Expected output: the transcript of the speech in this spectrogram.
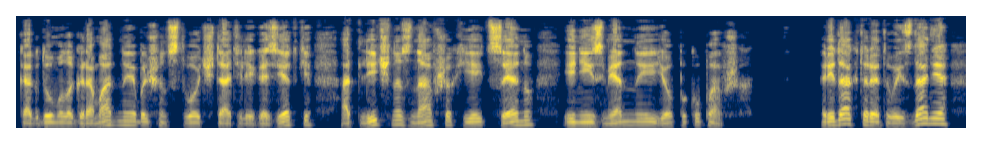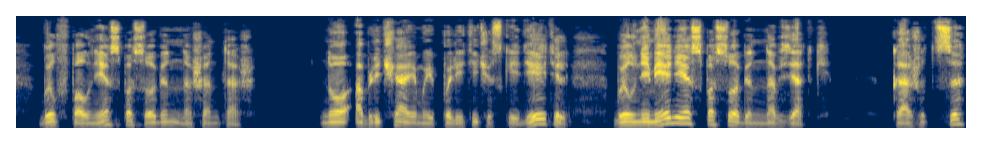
как думало громадное большинство читателей газетки, отлично знавших ей цену и неизменно ее покупавших. Редактор этого издания был вполне способен на шантаж. Но обличаемый политический деятель был не менее способен на взятки. Кажется,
